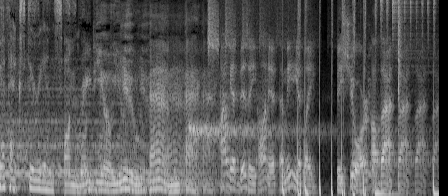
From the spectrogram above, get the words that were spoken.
The Experience. on Radio UMX. I'll get busy on it immediately. Be sure of that, that, that, that.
